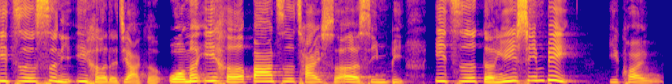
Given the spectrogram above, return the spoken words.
一支是你一盒的价格，我们一盒八支才十二新币，一支等于新币一块五，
